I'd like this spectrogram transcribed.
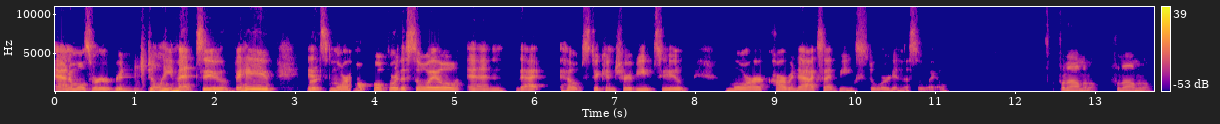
animals were originally meant to behave. Right. It's more helpful for the soil, and that helps to contribute to more carbon dioxide being stored in the soil. Phenomenal, phenomenal.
